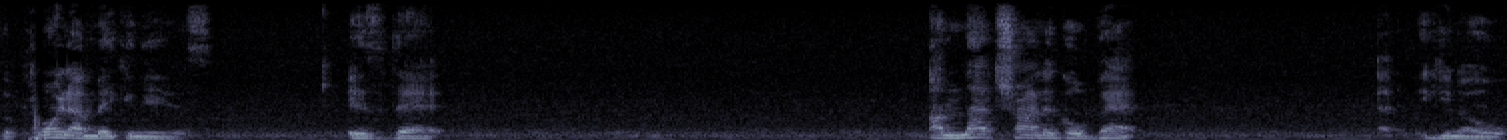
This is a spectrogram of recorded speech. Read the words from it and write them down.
the point I'm making is is that I'm not trying to go back you know,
